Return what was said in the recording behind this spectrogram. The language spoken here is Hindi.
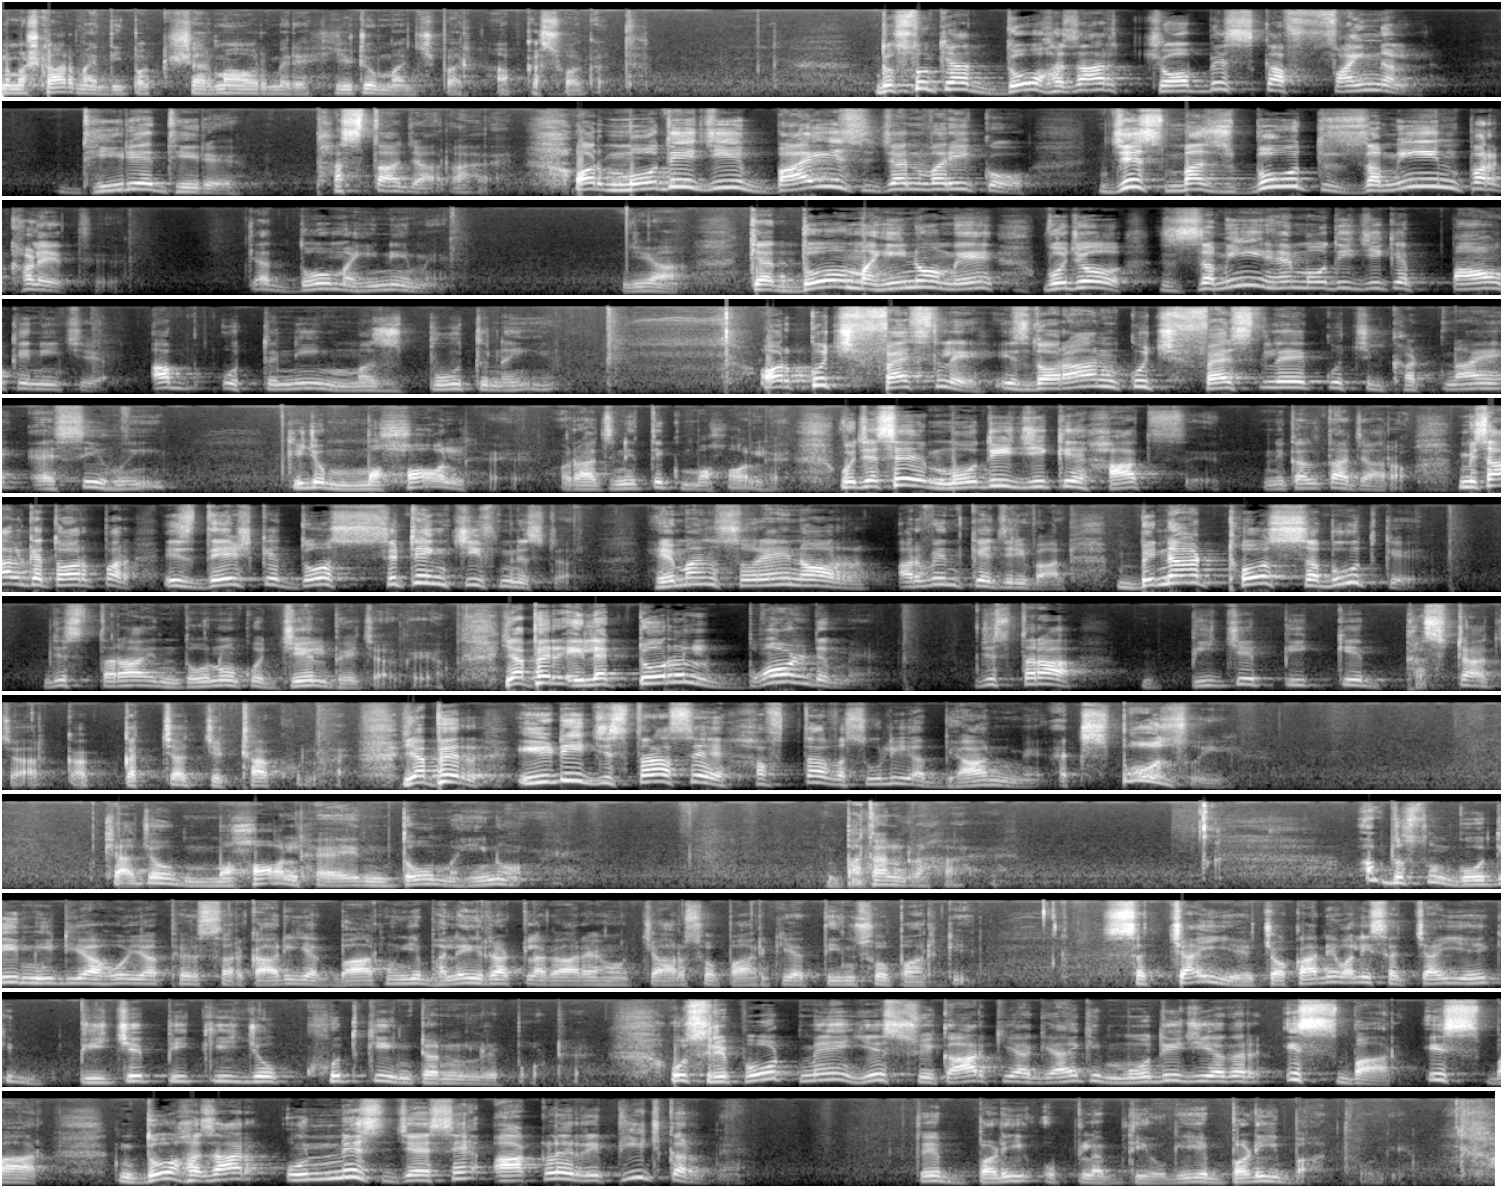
नमस्कार, मैं दीपक शर्मा और मेरे YouTube मंच पर आपका स्वागत। दोस्तों, क्या 2024 का फाइनल धीरे धीरे फंसता जा रहा है? और मोदी जी 22 जनवरी को जिस मज़बूत ज़मीन पर खड़े थे, क्या दो महीने में? जी हाँ क्या दो महीनों में वो जो ज़मीन है मोदी जी के पाँव के नीचे, अब उतनी मज़बूत नहीं है? और कुछ फैसले, इस दौरान कुछ फैसले, कुछ घटनाएँ ऐसी हुई कि जो माहौल है, राजनीतिक माहौल है, वो जैसे मोदी जी के हाथ से निकलता जा रहा हो। मिसाल के तौर पर इस देश के दो sitting chief minister Hemant Soren और अरविंद केजरीवाल, बिना ठोस सबूत के जिस तरह इन दोनों को जेल भेजा गया, या फिर इलेक्टोरल बॉन्ड में जिस तरह बीजेपी के भ्रष्टाचार का कच्चा चिट्ठा खुला है। या फिर ईडी जिस तरह से हफ़्ता वसूली अभियान में एक्सपोज हुई है, क्या जो माहौल है इन दो महीनों में बदल रहा है? अब दोस्तों, गोदी मीडिया हो या फिर सरकारी अखबार हो, ये भले ही रट लगा रहे हो 400 पार की या 300 पार की सच्चाई है, चौंकाने वाली सच्चाई है कि बीजेपी की जो खुद की इंटरनल रिपोर्ट है, उस रिपोर्ट में ये स्वीकार किया गया है कि मोदी जी अगर इस बार इस बार 2019 जैसे आंकड़े रिपीट कर दें तो ये बड़ी उपलब्धि होगी, ये बड़ी बात होगी।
